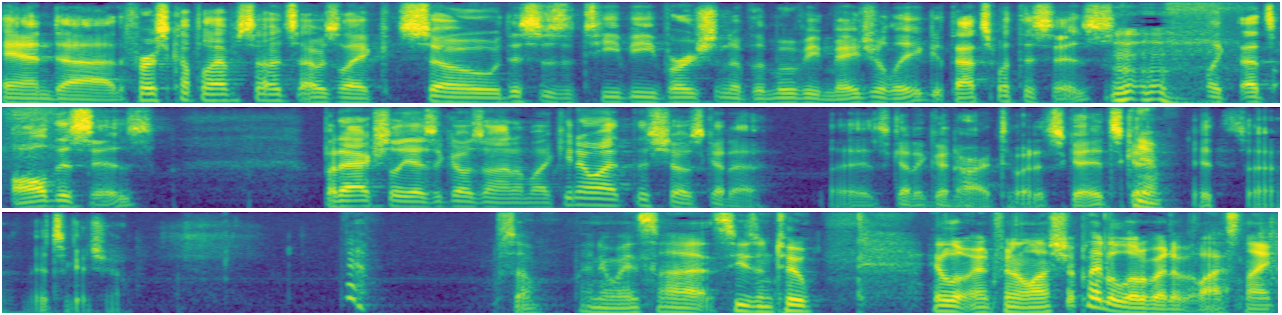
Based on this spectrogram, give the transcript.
And uh, the first couple episodes, I was like, "So this is a TV version of the movie Major League? That's what this is? like that's all this is?" But actually, as it goes on, I'm like, you know what? This show's got a it's got a good heart to it. It's good. It's good. Yeah. It's uh, it's a good show. Yeah. So, anyways, uh, season two, Halo Infinite launched. I played a little bit of it last night.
